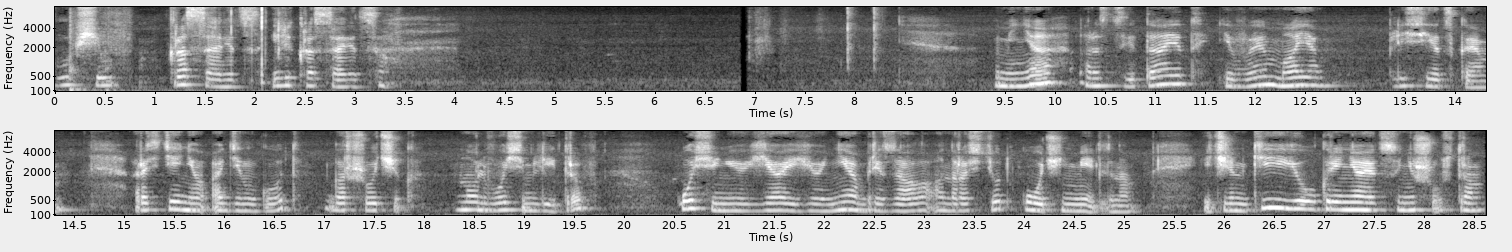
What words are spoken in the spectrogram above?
В общем, красавец или красавица. У меня расцветает ИВ Майя Плесецкая. Растению один год, горшочек 0,8 литров – Осенью я ее не обрезала, она растет очень медленно. И черенки ее укореняются не шустро.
